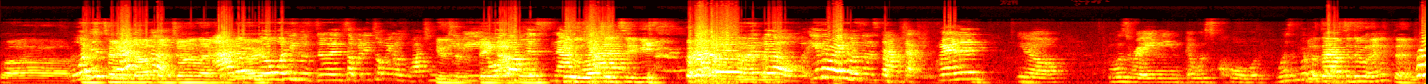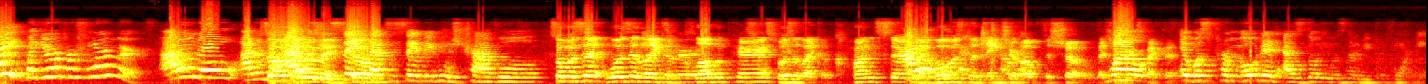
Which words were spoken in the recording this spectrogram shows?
Wow. What is that up about? and joining life. I don't know what he was doing. Somebody told me he was watching He was TV. It was on his He was watching Snapchat. TV. I don't even know. Either way, he was on Snapchat. Granted, you know, it was raining. It was cold. It wasn't What does that have to do with anything? Right, but you're a performer. I don't know. I don't So, know. okay, I was wait, just saying so- that to say maybe his travel. So was it was it like a club appearance? Was it like a concert? Like what was the nature okay. of the show that Well, you expected? It was promoted as though he was going to be performing.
